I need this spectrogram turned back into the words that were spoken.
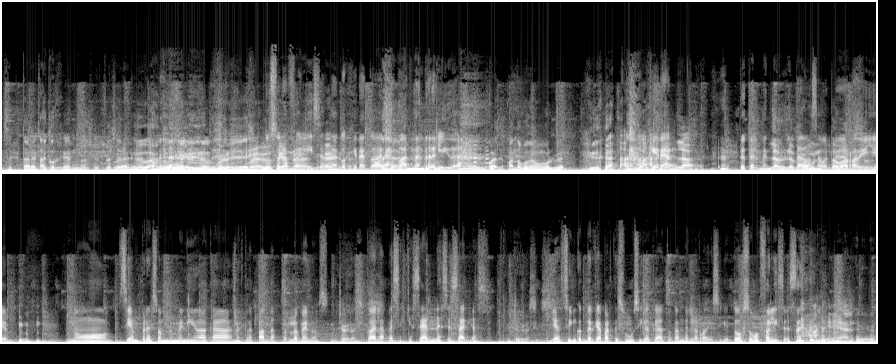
aceptar este- Acogernos, el por placer nuestro. acogernos, por- por Nosotros acogernos felices de acoger a todas las bandas en realidad. ¿Cu- ¿Cuándo podemos volver? Cuando quieran. La- Totalmente la- la invitados a volver a. Radio Yep. No, siempre son bienvenidos acá a nuestras bandas, por lo menos. Muchas gracias. Todas las veces que sean necesarias. Muchas gracias. Y sin contar que aparte su música queda tocando en la radio, así que todos somos felices. Ah. Genial.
